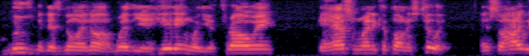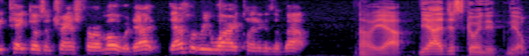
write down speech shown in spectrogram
movement that's going on, whether you're hitting, whether you're throwing, it has some running components to it. And so how do we take those and transfer them over? That that's what Rewire Clinic is about. Oh yeah, yeah. Just going to you know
